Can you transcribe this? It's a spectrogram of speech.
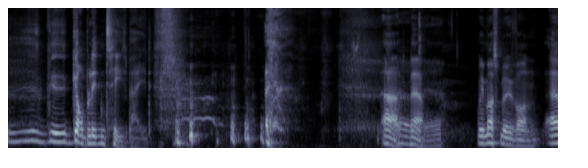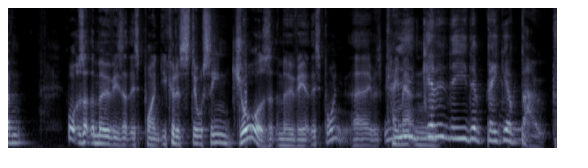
point. Goblin Teasmade. ah, now, dear. we must move on. Um, what was at the movies at this point? You could have still seen Jaws at the movie at this point. Uh, it was came out You're in gonna need a bigger boat.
